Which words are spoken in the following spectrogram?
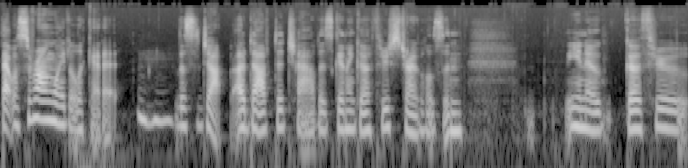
that was the wrong way to look at it. Mm-hmm. This ado- adopted child is going to go through struggles and, you know, go through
